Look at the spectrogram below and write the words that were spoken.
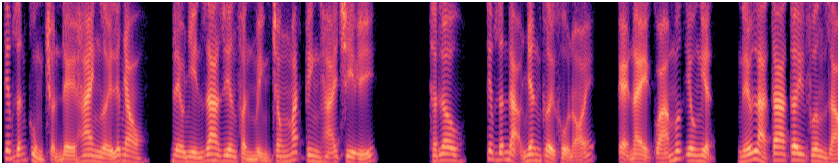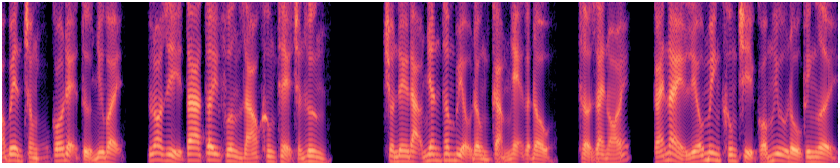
tiếp dẫn cùng chuẩn đề hai người liếc nhau, đều nhìn ra riêng phần mình trong mắt kinh hãi chi ý. Thật lâu, tiếp dẫn đạo nhân cười khổ nói, kẻ này quá mức yêu nghiệt, nếu là ta tây phương giáo bên trong có đệ tử như vậy lo gì ta tây phương giáo không thể chấn hưng. Chuẩn đề đạo nhân thâm biểu đồng cảm nhẹ gật đầu, thở dài nói, cái này liễu minh không chỉ có mưu đồ kinh người,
